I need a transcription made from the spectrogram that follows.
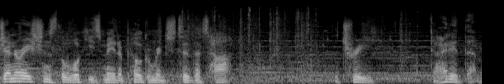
Generations, the Wookiees made a pilgrimage to the top. The tree guided them.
